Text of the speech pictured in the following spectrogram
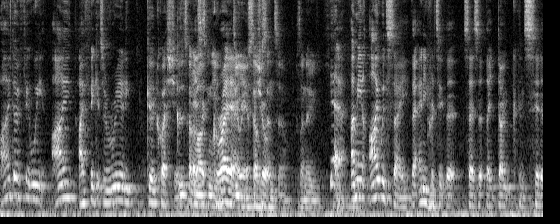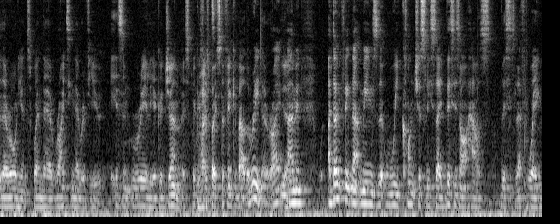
I don't think we. I I think it's a really good question. Because it's kind of a asking you, do you for sure. self-censor? Because I know Yeah, I mean, I would say that any critic that says that they don't consider their audience when they're writing their review isn't really a good journalist because Right. you're supposed to think about the reader, right? Yeah. I mean, I don't think that means that we consciously say this is art house, this is left wing,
